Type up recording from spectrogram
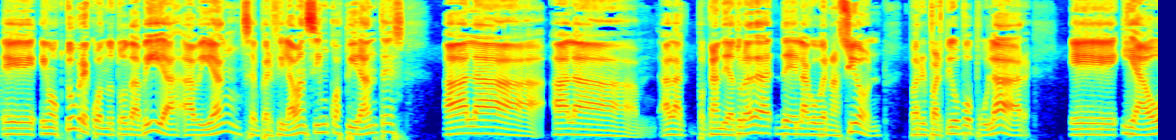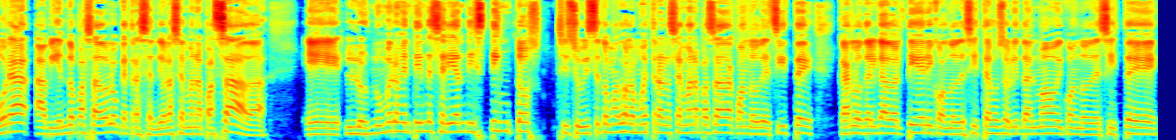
eh, en octubre cuando todavía habían, se perfilaban cinco aspirantes a la, a la, a la candidatura de, de la gobernación para el Partido Popular eh, y ahora, habiendo pasado lo que trascendió la semana pasada, eh, los números, entiende, serían distintos si se hubiese tomado la muestra la semana pasada cuando deciste Carlos Delgado Altieri, cuando deciste José Luis Dalmao y cuando deciste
